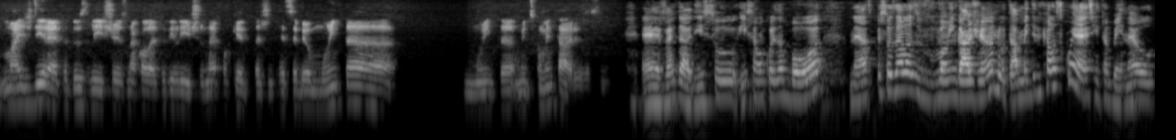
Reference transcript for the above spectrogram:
mais direta dos lixers na coleta de lixo, né? Porque a gente recebeu muita, muita, muitos comentários, assim. É verdade, isso, isso é uma coisa boa, né? As pessoas elas vão engajando à medida que elas conhecem também, né? O,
